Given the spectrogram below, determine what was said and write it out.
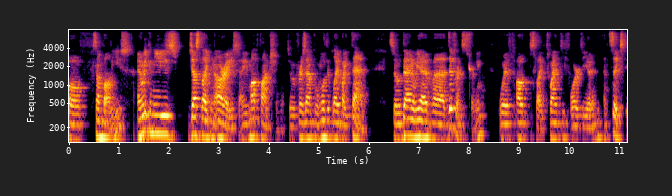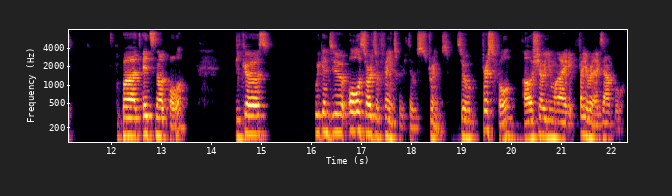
of some values, and we can use just like in arrays a map function to, for example, multiply by 10. So then we have a different stream with outputs like 20, 40, and 60. But it's not all, because we can do all sorts of things with those streams. So first of all, I'll show you my favorite example,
